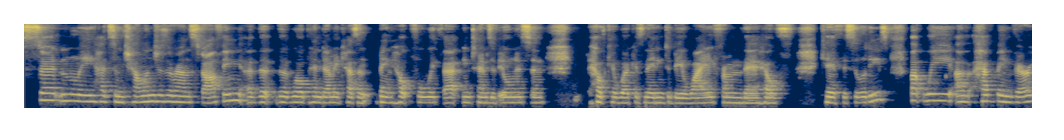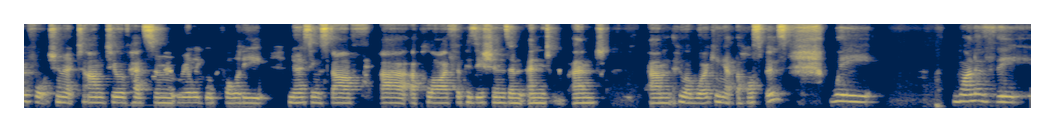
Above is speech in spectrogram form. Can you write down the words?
certainly had some challenges around staffing. Uh, the, the world pandemic hasn't been helpful with that in terms of illness and healthcare workers needing to be away from their health care facilities. But we uh, have been very fortunate um, to have had some really good quality nursing staff uh, apply for positions and and and um, who are working at the hospice. We one of the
